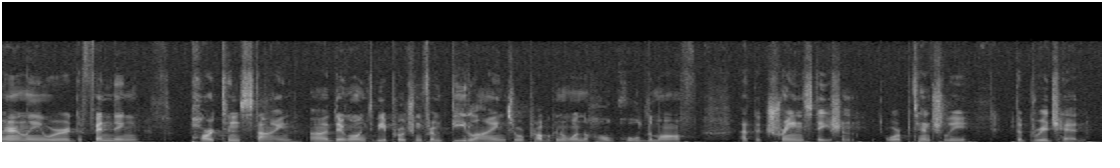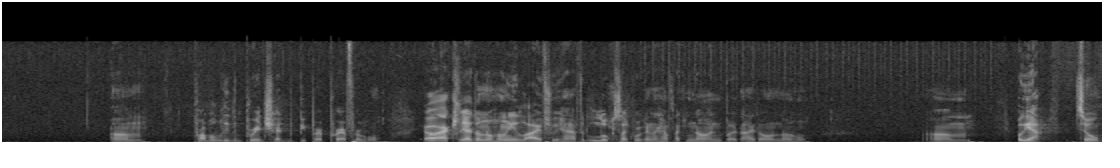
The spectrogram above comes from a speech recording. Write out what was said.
apparently we're defending Partenstein. Uh, they're going to be approaching from D line, so we're probably going to want to hold, hold them off at the train station or potentially the bridgehead. Um, probably the bridgehead would be pre preferable. Uh, actually, I don't know how many lives we have. It looks like we're going to have like none, but I don't know. Um, oh yeah, so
